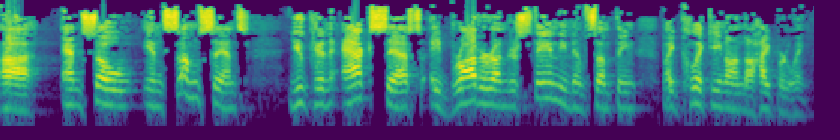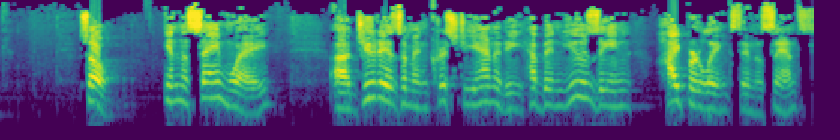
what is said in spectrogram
Uh, and so, in some sense, you can access a broader understanding of something by clicking on the hyperlink. So, in the same way, uh, Judaism and Christianity have been using hyperlinks, in a sense,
